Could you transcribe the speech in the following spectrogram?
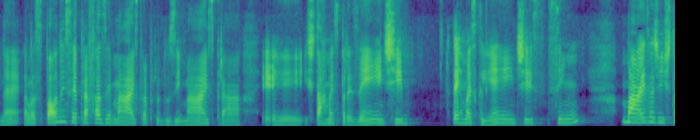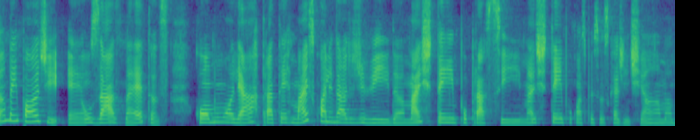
né? Elas podem ser para fazer mais, para produzir mais, para é, estar mais presente, ter mais clientes, sim. Mas a gente também pode é, usar as metas como um olhar para ter mais qualidade de vida, mais tempo para si, mais tempo com as pessoas que a gente ama,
